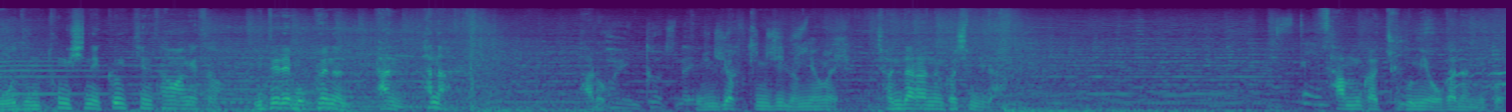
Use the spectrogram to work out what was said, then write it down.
모든 통신이 끊긴 상황에서 이들의 목표는 단 하나. 바로 공격 중지 명령을 전달하는 것입니다. 삶과 죽음이 오가는 이곳.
